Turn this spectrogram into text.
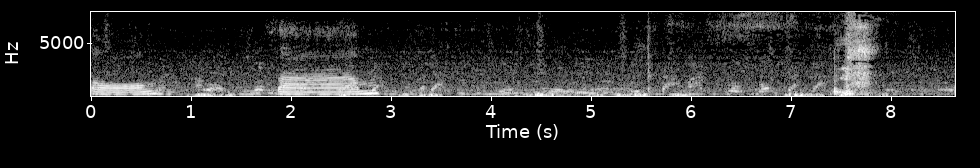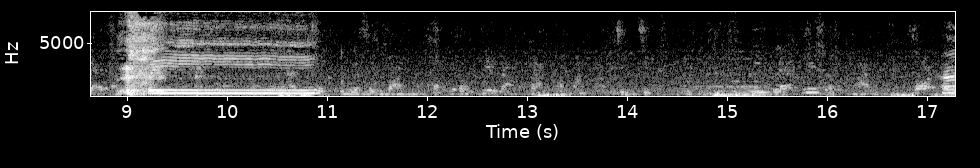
สอง สาม สี่ห้า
